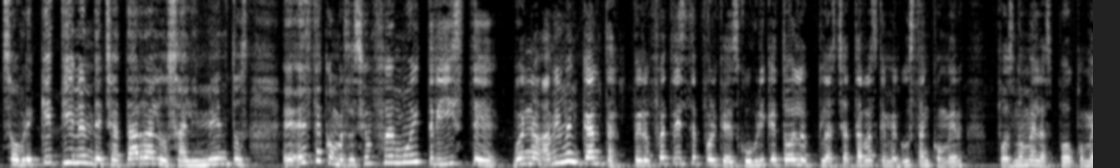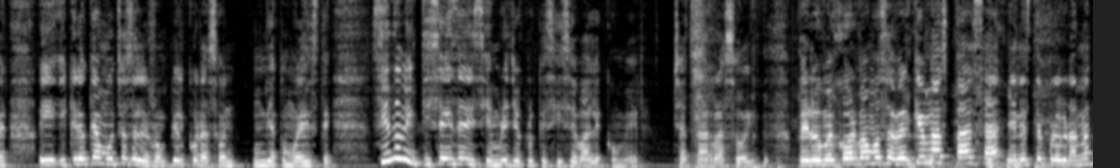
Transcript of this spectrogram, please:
sobre qué tienen de chatarra los alimentos. Eh, esta conversación fue muy triste. Bueno, a mí me encanta, pero fue triste porque descubrí que todas las chatarras que me gustan comer, pues no me las puedo comer. Y, y creo que a muchos se les rompió el corazón un día como este. Siendo 26 de diciembre, yo creo que sí se vale comer chatarra soy. Pero mejor vamos a ver qué más pasa en este programa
